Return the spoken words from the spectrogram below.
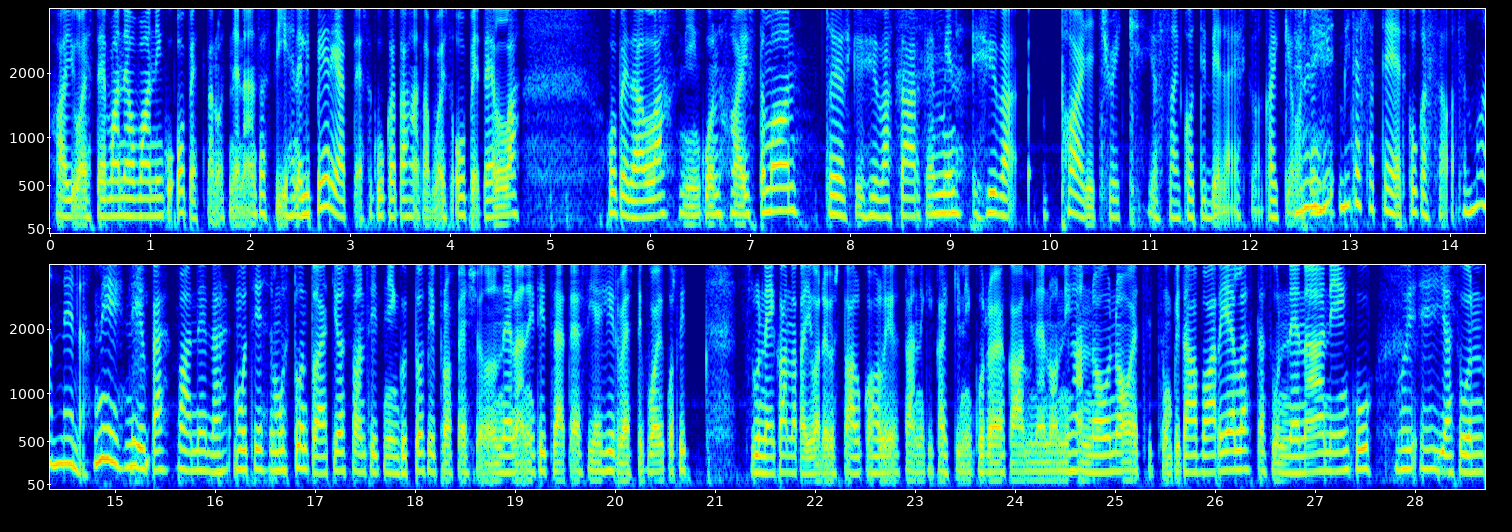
hajuaisteja, vaan ne on vaan niin kuin opettanut nenänsä siihen. Eli periaatteessa kuka tahansa voisi opetella, opetella niin kuin haistamaan Toi olisi kyllä hyvä. Tarkemmin. Hyvä party trick jossain kotibileissä, kun kaikki on niin. mitä sä teet, kuka sä oot? Sen, mä oon nenä. Niin, niinpä, vaan nenä. Mutta siis musta tuntuu, että jos on sit niinku tosi professional nenä, niin sit sä et siihen hirveästi voi, kun sit sun ei kannata juoda just alkoholia, tai ainakin kaikki niinku röökaaminen on ihan no-no, että sit sun pitää varjella sitä sun nenää niinku, voi ei. ja sun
